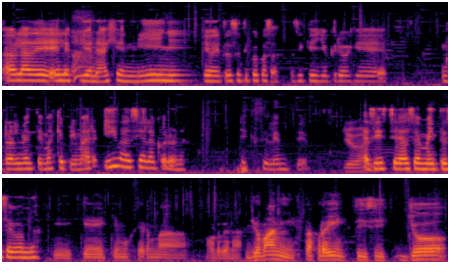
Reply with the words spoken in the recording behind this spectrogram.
habla del de espionaje en niños y todo ese tipo de cosas. Así que yo creo que realmente más que primar, iba hacia la corona. Excelente. Giovanni. Así se hace en 20 segundos. ¿Y qué, qué mujer más ordenada? Giovanni, ¿estás por ahí? Sí, sí. Yo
